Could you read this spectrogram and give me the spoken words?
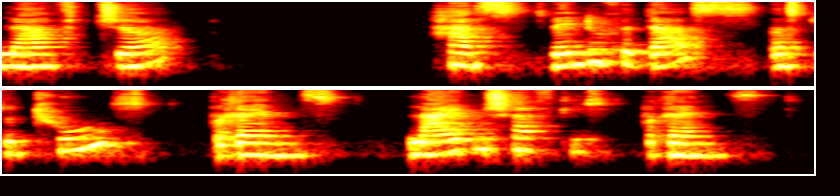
Love Job hast, wenn du für das, was du tust, brennst, leidenschaftlich brennst,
